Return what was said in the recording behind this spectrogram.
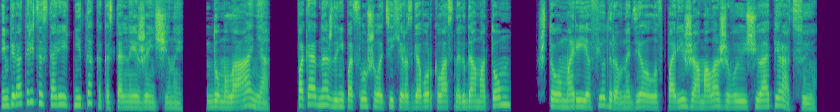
Императрицы стареют не так, как остальные женщины, думала Аня, пока однажды не подслушала тихий разговор классных дам о том, что Мария Федоровна делала в Париже омолаживающую операцию.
